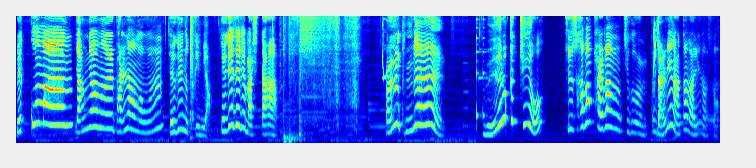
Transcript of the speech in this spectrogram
매콤한 양념을 발라놓은 되게 느낌이야. 되게 되게 맛있다. 아니 근데 왜 이렇게 튀어? 지금 사방팔방 지금 난리 났다 난리 났어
